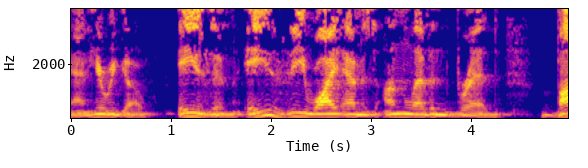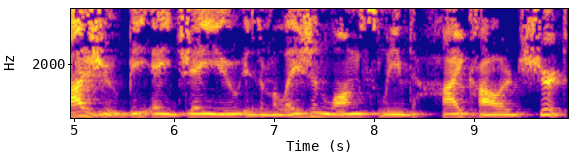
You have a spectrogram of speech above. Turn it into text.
And here we go. Azym, A-Z-Y-M is unleavened bread. Baju, B-A-J-U is a Malaysian long-sleeved high-collared shirt.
